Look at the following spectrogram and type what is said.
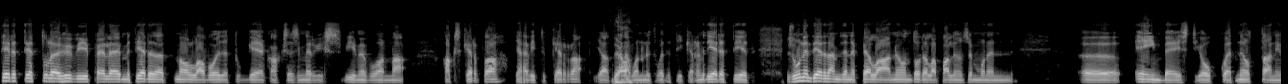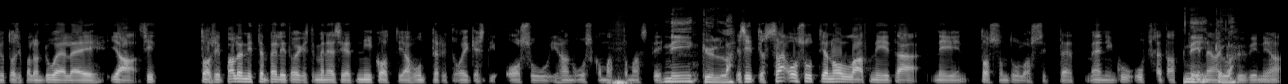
tiedettiin, että tulee hyviä pelejä, me tiedetään, että me ollaan voitettu G2 esimerkiksi viime vuonna kaksi kertaa ja hävitty kerran, ja tänä Joo. vuonna nyt voitettiin kerran. Me tiedettiin, että me suunnilleen tiedetään, miten ne pelaa, ne on todella paljon semmoinen ö, aim-based joukkue, että ne ottaa niinku tosi paljon dueleja, ja sitten tosi paljon niiden pelit oikeasti menee siihen, että Nikot ja Hunterit oikeasti osuu ihan uskomattomasti. Niin, kyllä. Ja sitten jos sä osut ja nollaat niitä, niin tossa on tulos sitten, että me niinku upsetattiin Niin, ne kyllä. aika hyvin, ja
